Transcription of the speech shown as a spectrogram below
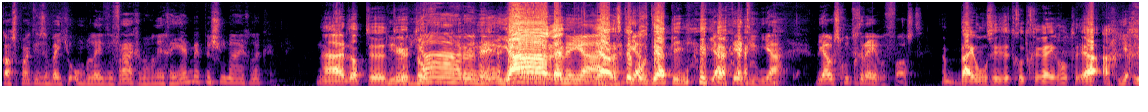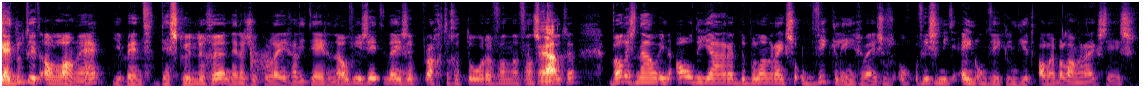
Caspar, het is een beetje een onbeleefde vraag, maar wanneer ga jij met pensioen eigenlijk? Nou, dat eh, Duurt toch jaren, hè? jaren, Jaren en jaren. Ja, een stuk Ja. of dertien. Ja, 13 jaar. Bij jou is het goed geregeld vast. Bij ons is het goed geregeld. Ja. J- jij doet dit al lang, hè? Je bent deskundige, net als je collega die tegenover je zit in deze prachtige toren van, van Schouten. Wat is nou in al die jaren de belangrijkste ontwikkeling geweest? Of, of is er niet één ontwikkeling die het allerbelangrijkste is?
